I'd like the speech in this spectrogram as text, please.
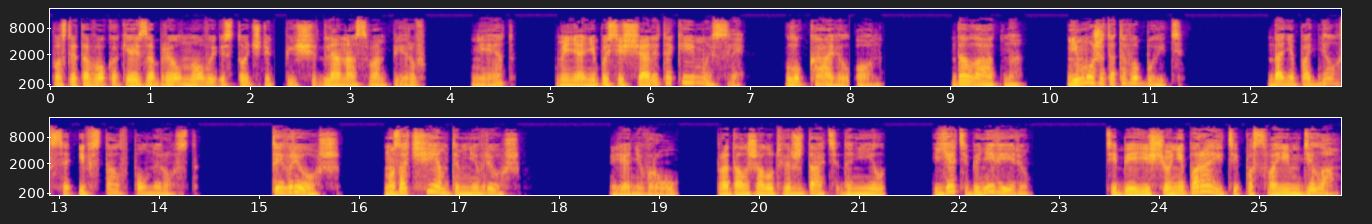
После того, как я изобрел новый источник пищи для нас, вампиров, нет, меня не посещали такие мысли. Лукавил он. Да ладно, не может этого быть. Даня поднялся и встал в полный рост. Ты врешь. Но зачем ты мне врешь? Я не вру, продолжал утверждать Даниил. Я тебе не верю. Тебе еще не пора идти по своим делам.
